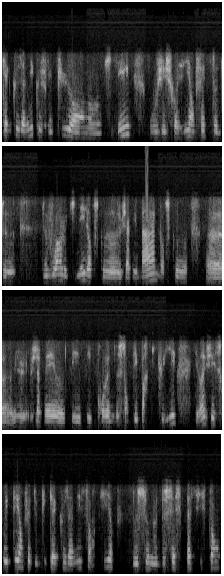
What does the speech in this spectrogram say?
quelques années que je vais plus en kiné, où j'ai choisi en fait de de voir le kiné lorsque j'avais mal, lorsque euh, j'avais euh, des, problèmes de santé particuliers. C'est vrai que j'ai souhaité en fait depuis quelques années sortir de ce de cette assistance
